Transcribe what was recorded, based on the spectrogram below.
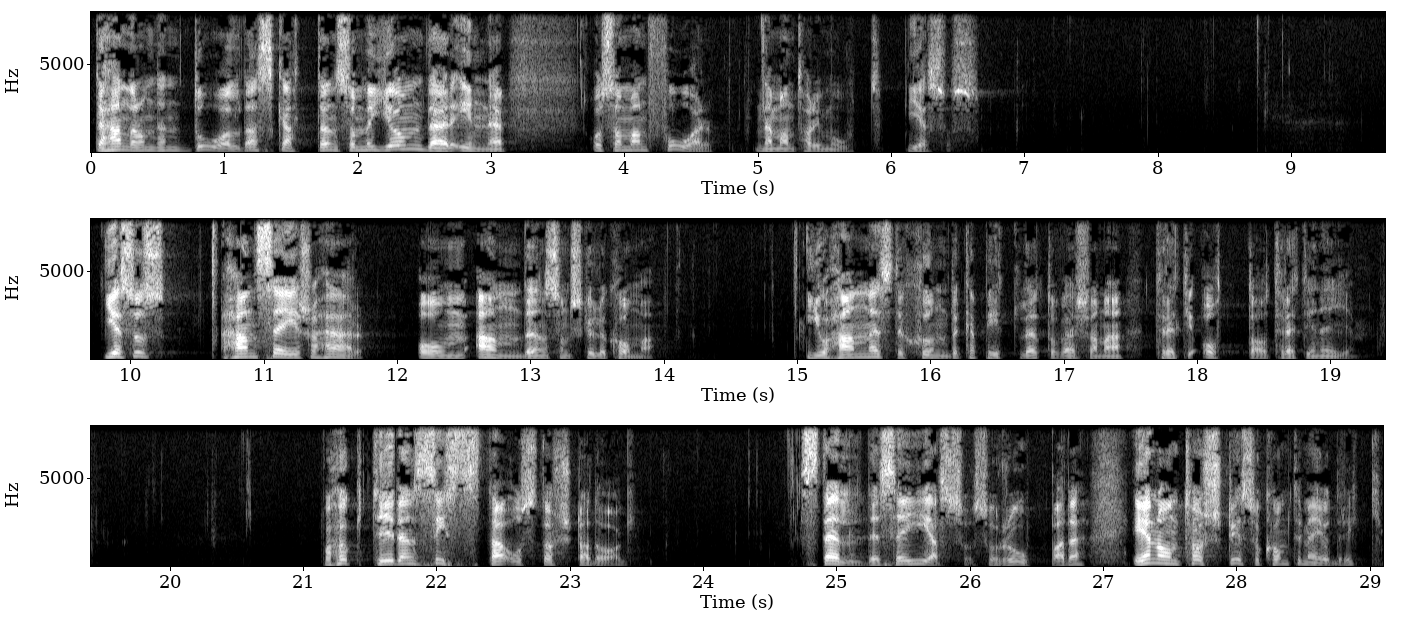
Det handlar om den dolda skatten som är gömd där inne och som man får när man tar emot Jesus. Jesus han säger så här om anden som skulle komma. I Johannes, det sjunde kapitlet och verserna 38 och 39. På högtidens sista och största dag ställde sig Jesus och ropade, är någon törstig så kom till mig och drick.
